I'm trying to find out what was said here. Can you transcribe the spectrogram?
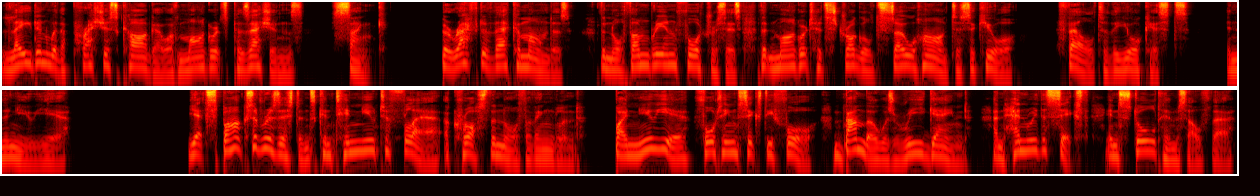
laden with a precious cargo of Margaret's possessions, sank. Bereft of their commanders, the Northumbrian fortresses that Margaret had struggled so hard to secure fell to the Yorkists in the new year. Yet sparks of resistance continued to flare across the north of England. By New Year 1464, Bamburgh was regained, and Henry VI installed himself there,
